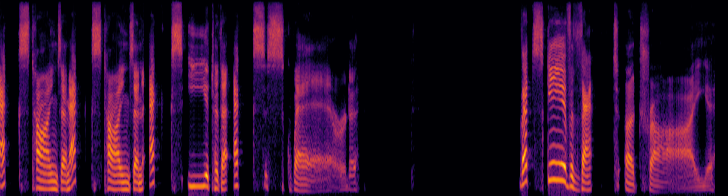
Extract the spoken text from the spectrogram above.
x times an x times an x e to the x squared. Let's give that a try.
